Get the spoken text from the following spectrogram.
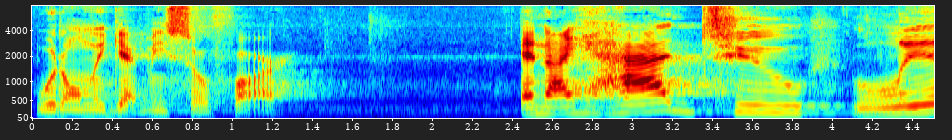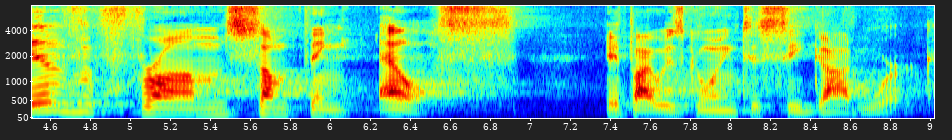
would only get me so far. And I had to live from something else if I was going to see God work.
